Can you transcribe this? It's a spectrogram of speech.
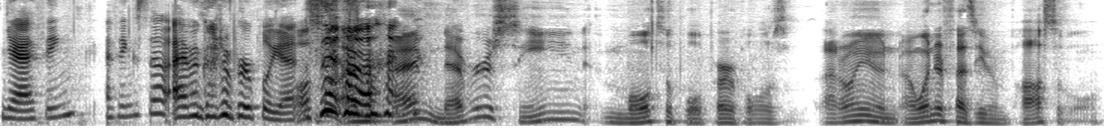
Yeah, I think I think so. I haven't got a purple yet. Also, so- I've, I've never seen multiple purples. I don't even. I wonder if that's even possible.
